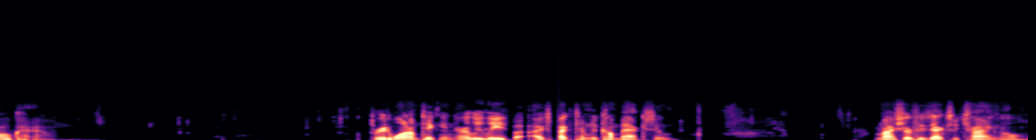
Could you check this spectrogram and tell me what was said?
Okay. Three to one, I'm taking an early lead, but I expect him to come back soon. I'm not sure if he's actually trying though.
